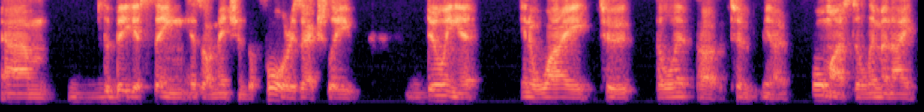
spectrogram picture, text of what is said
Um, the biggest thing, as I mentioned before, is actually doing it in a way to, uh, to you know, almost eliminate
